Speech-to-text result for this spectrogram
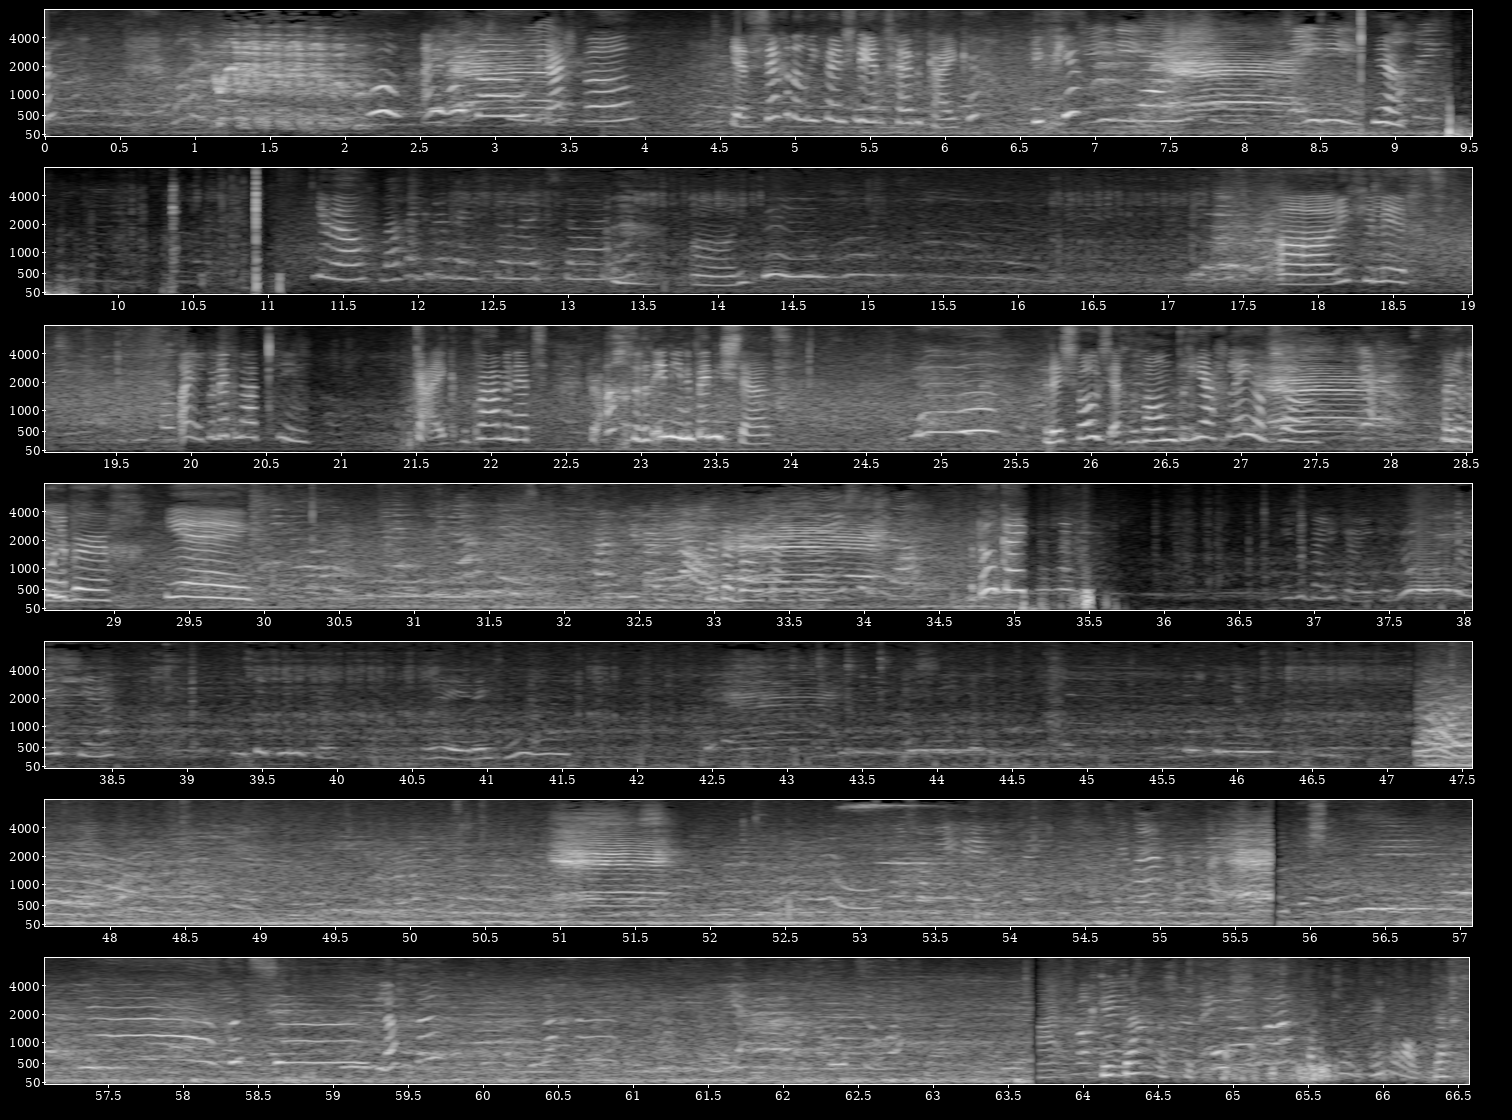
Oeh, hi Bo. Daar is Bo. Ja, ze zeggen dat Revenge ligt, dus ga even kijken. Liefje? Ja. Jawel. mag ik de venster uitstellen? Oh, Riefje. Oh, Riefje ligt. Oh ja, ik wil even laten zien. Kijk, we kwamen net erachter dat Indie in de penny staat. En deze foto is echt van drie jaar geleden of zo. Ja. Bij de Poelenburg. Yay. Ga bij Bo kijken. Bij Bo kijken. Is er bij de kijken. Hallo meisje. Hij zit hier niet op. Nee, je denkt hoi. Die dames te post, dat klinkt helemaal weg.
